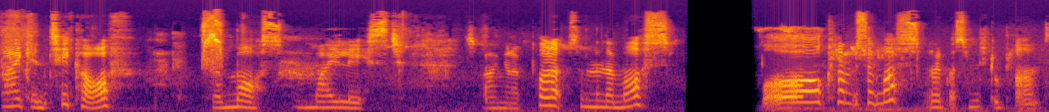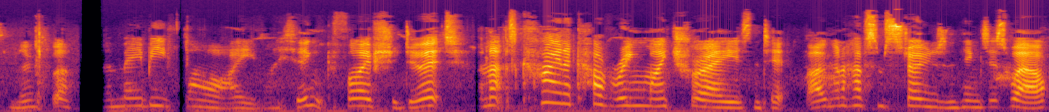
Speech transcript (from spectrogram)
I can tick off the moss on my list. So I'm going to pull up some of the moss. Four clumps of moss. And I've got some little plants in there as well. And maybe five, I think. Five should do it. And that's kind of covering my tray, isn't it? I'm going to have some stones and things as well.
